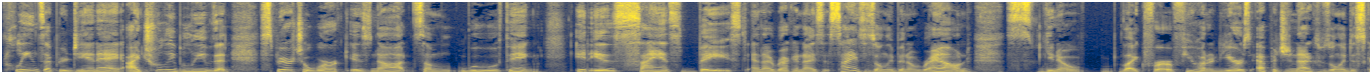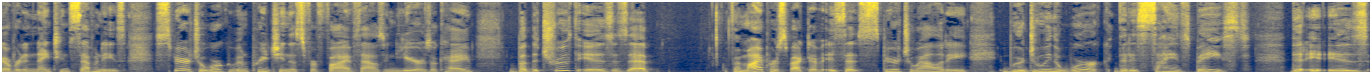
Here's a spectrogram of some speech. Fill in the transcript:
cleans up your DNA. I truly believe that spiritual work is not some woo woo thing. It is science based. And I recognize that science has only been around, you know, like for a few hundred years. Epigenetics was only discovered in 1970s. Spiritual work, we've been preaching this for 5,000 years, okay? But the truth is, is that from my perspective is that spirituality we're doing the work that is science based that it is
